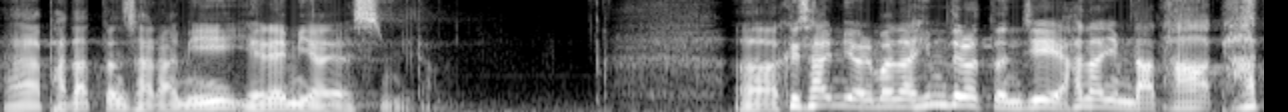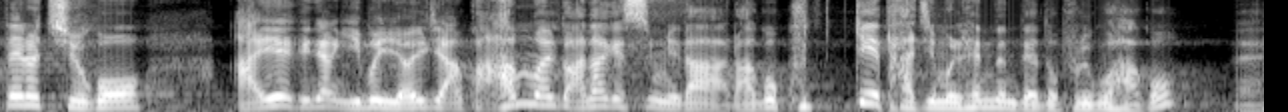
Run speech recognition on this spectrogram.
받았던 사람이 예레미야였습니다. 어, 그 삶이 얼마나 힘들었던지 하나님 나 다 다 때려치우고 아예 그냥 입을 열지 않고 아무 말도 안 하겠습니다라고 굳게 다짐을 했는데도 불구하고 예.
